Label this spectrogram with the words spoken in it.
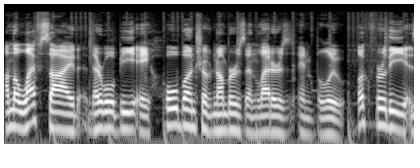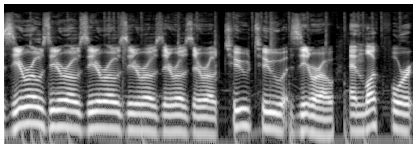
On the left side, there will be a whole bunch of numbers and letters in blue. Look for the 000000220 and look for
